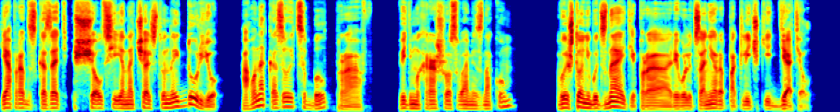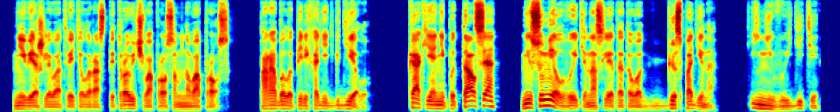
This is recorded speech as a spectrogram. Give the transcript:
Я, правда сказать, счел сие начальственной дурью, а он, оказывается, был прав. Видимо, хорошо с вами знаком? Вы что-нибудь знаете про революционера по кличке Дятел? Невежливо ответил Раст Петрович вопросом на вопрос. Пора было переходить к делу. Как я ни пытался, не сумел выйти на след этого господина. И не выйдете.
